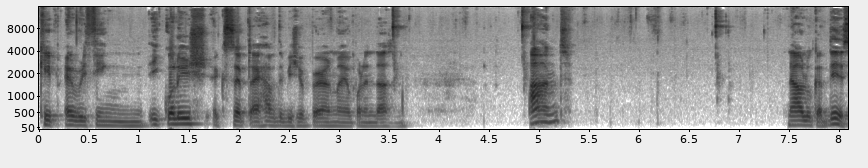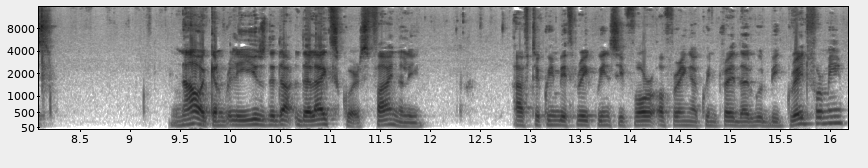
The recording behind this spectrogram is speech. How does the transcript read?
keep everything equalish except I have the bishop pair and my opponent doesn't. And now look at this. Now I can really use the, the light squares, finally. After queen b3, queen c4, offering a queen trade that would be great for me.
